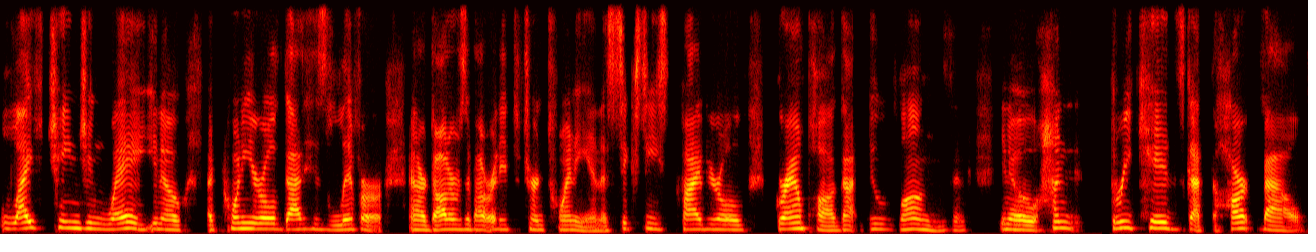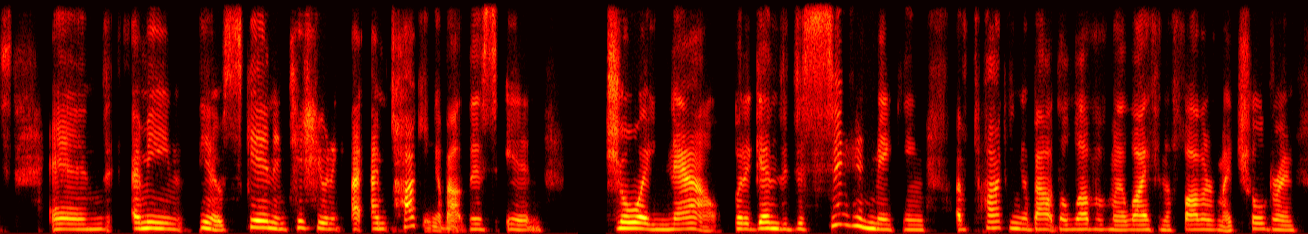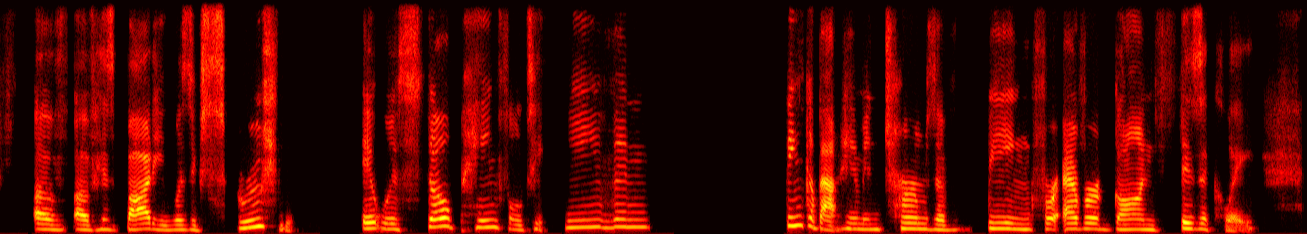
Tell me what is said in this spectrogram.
life changing way. You know, a 20 year old got his liver, and our daughter was about ready to turn 20, and a 65 year old grandpa got new lungs, and, you know, three kids got the heart valves. And I mean, you know, skin and tissue. And I, I'm talking about this in joy now. But again, the decision making of talking about the love of my life and the father of my children, of, of his body was excruciating. It was so painful to even think about him in terms of being forever gone physically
